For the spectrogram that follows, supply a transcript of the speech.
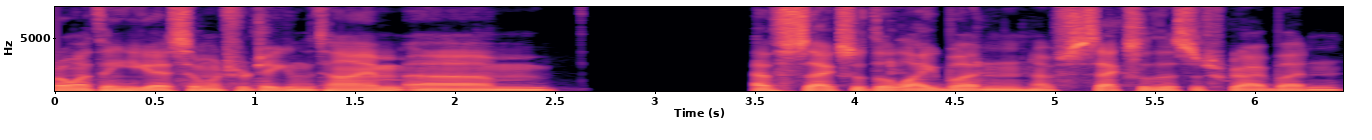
But I want to thank you guys so much for taking the time. Um, have sex with the like button. Have sex with the subscribe button.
